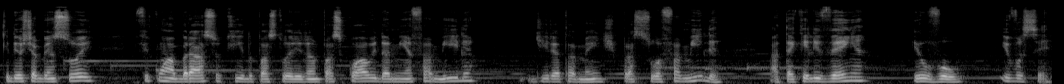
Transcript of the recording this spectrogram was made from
Que Deus te abençoe. Fica um abraço aqui do pastor Irã Pascoal e da minha família, diretamente para sua família. Até que ele venha, eu vou. E você?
